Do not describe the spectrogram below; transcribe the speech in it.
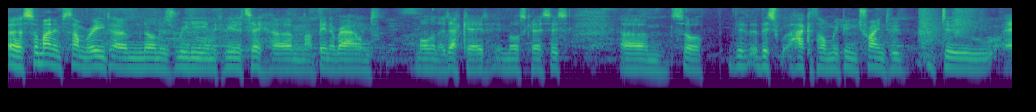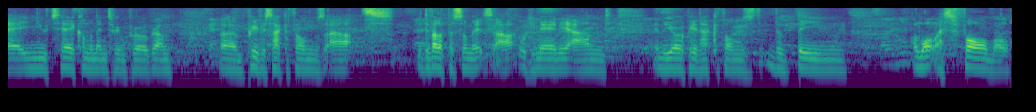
Uh, so my name's Sam Reed, I'm known as Reedy in the community. Um, I've been around more than a decade in most cases. Um, so this hackathon we've been trying to do a new take on the mentoring program. Um, previous hackathons at the developer summits at Wikimania and in the European hackathons they've been a lot less formal.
